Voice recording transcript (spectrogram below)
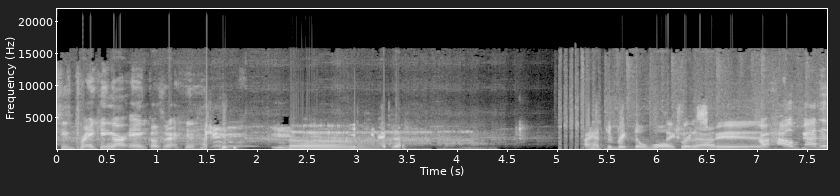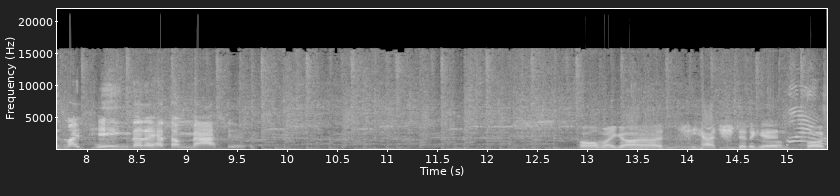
She's breaking our ankles right now. Uh, I have to break the wall thanks for for the that. speed. Bro, how bad is my ping that I have to mash it? Oh my god, she hatched it again. Fuck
